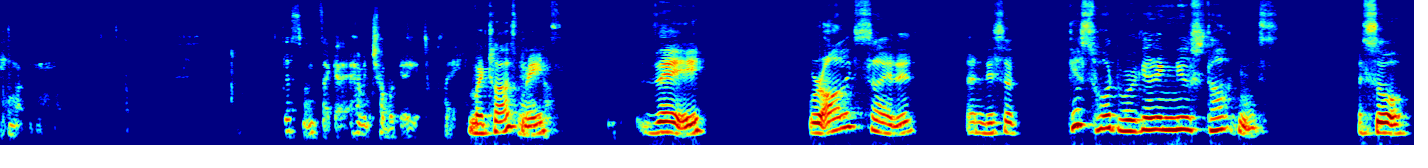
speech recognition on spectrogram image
hang on. Just one second. I'm having trouble getting it to play. My classmates, they were all excited, and they said, "Guess what? We're getting new stockings." So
